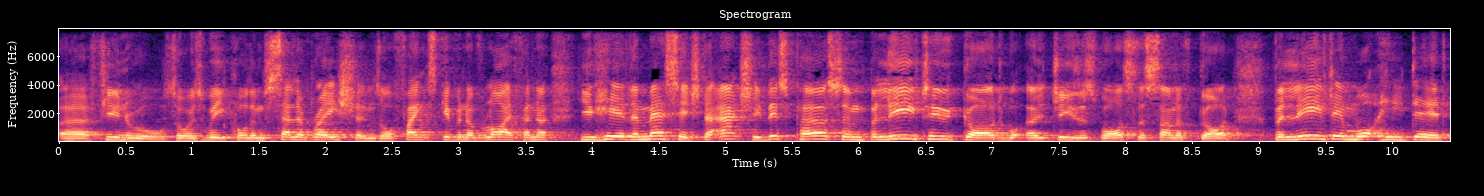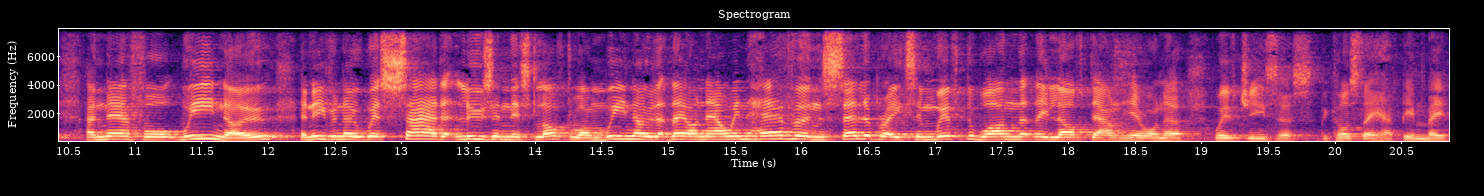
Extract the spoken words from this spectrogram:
uh, funerals, or as we call them, celebrations or thanksgiving of life. And uh, you hear the message that actually this person believed who God, uh, Jesus was, the Son of God, believed in what he did. And therefore, we know, and even though we're sad at losing this loved one, we know that they are now in heaven celebrating with the one that they love down here on earth with Jesus because they have been made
